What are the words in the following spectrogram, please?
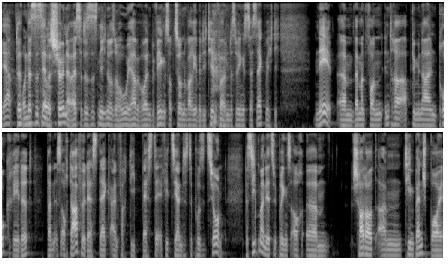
Ja, das, Und das ist ja so- das Schöne, weißt du, das ist nicht nur so, oh ja, wir wollen Bewegungsoptionen und Variabilität fördern, deswegen ist der Stack wichtig. Nee, ähm, wenn man von intraabdominalen Druck redet, dann ist auch dafür der Stack einfach die beste, effizienteste Position. Das sieht man jetzt übrigens auch, ähm, Shoutout an Team Benchboy,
